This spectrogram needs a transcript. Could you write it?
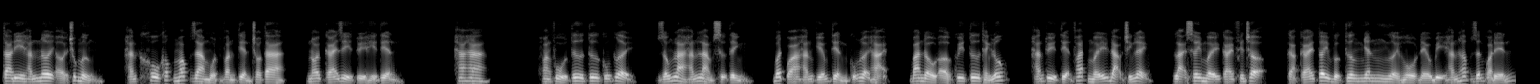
ta đi hắn nơi ở chúc mừng, hắn khô khốc móc ra một văn tiền cho ta, nói cái gì tùy hỷ tiền. Ha ha. Hoàng phủ tư tư cũng cười, giống là hắn làm sự tình, bất quá hắn kiếm tiền cũng lợi hại, ban đầu ở quy tư thành lúc, hắn tùy tiện phát mấy đạo chính lệnh lại xây mấy cái phiên chợ, cả cái tây vực thương nhân người hồ đều bị hắn hấp dẫn qua đến,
